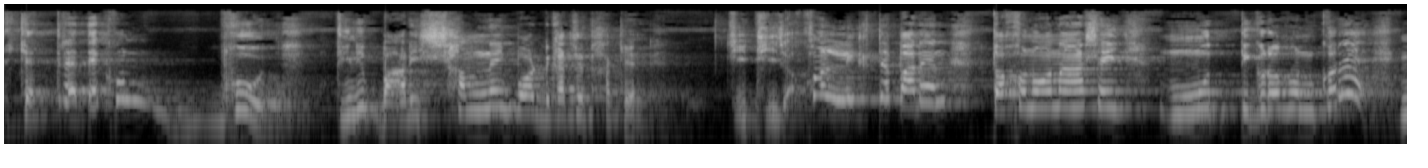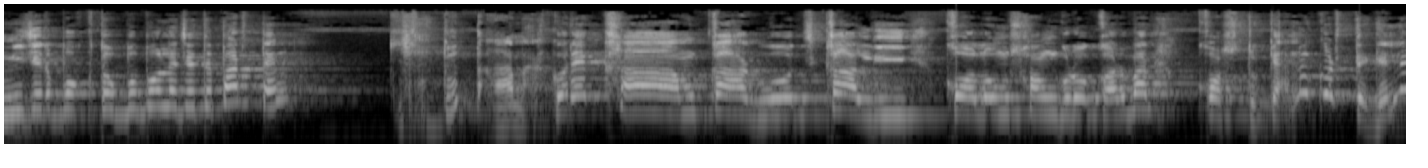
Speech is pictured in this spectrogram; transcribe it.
এক্ষেত্রে দেখুন, ভূত, তিনি বাড়ির সামনেই বট গাছে থাকেন। চিঠি যখন লিখতে পারেন, তখন অনায়াসেই মূর্তি গ্রহণ করে নিজের বক্তব্য বলে যেতে পারতেন। কিন্তু তা না করে খাম, কাগজ, কালি, কলম সংগ্রহ করবার কষ্ট কেন করতে গেলে?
